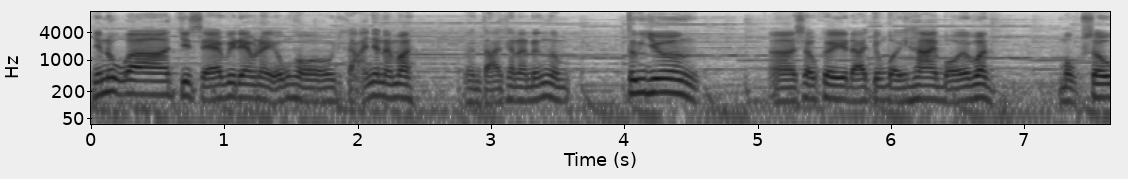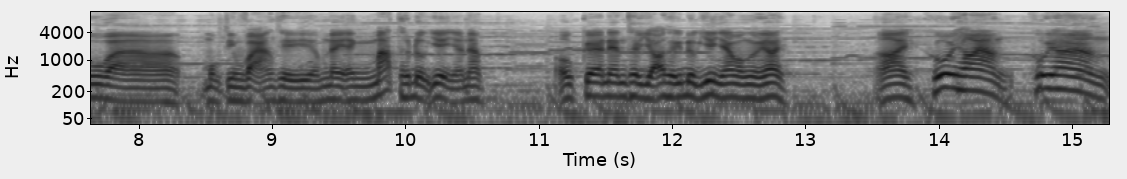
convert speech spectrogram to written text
nhấn nút uh, chia sẻ video này ủng hộ Khả nha anh em ơi. Hiện tại Khả đang đứng ở Tương Dương uh, Sau khi đã chuẩn bị hai bộ event một xu và một tiền vàng thì hôm nay anh mát thử được gì nhỉ anh em ok, anh em theo dõi thử được gì nha mọi người ơi. Rồi, khui hàng khui hàng.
